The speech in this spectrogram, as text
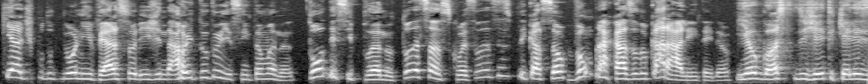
que era tipo do, do universo original e tudo isso. Então, mano, todo esse plano, todas essas coisas, toda essa explicação vão pra casa do caralho, entendeu? E eu gosto do jeito que eles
